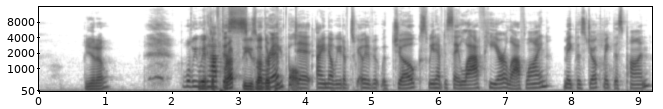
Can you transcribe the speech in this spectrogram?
you know? Well, we We'd would have have, to to, these other people. It. I know we'd have to we'd it with jokes. We'd have to say laugh here, laugh line, make this joke, make this pun.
